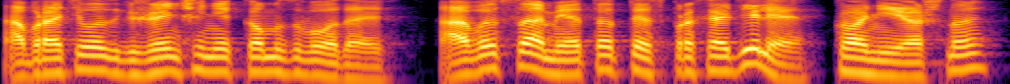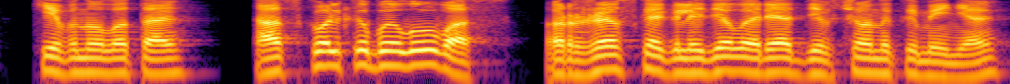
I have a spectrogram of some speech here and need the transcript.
Обратилась к женщине комзвода. «А вы сами этот тест проходили?» «Конечно», — кивнула та. «А сколько было у вас?» Ржевская глядела ряд девчонок и меня,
